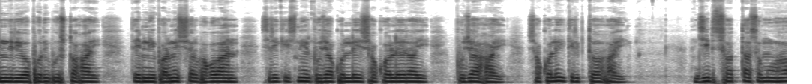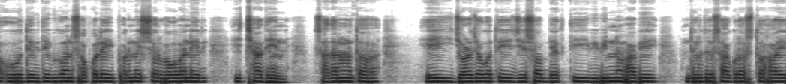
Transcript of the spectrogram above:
ইন্দ্রিয় পরিপুষ্ট হয়, তেমনি পরমেশ্বর ভগবান শ্রীকৃষ্ণের পূজা করলেই সকলেরই পূজা হয়, সকলেই তৃপ্ত হয়। জীবসত্তাসমূহ ও দেবদেবগণ সকলেই পরমেশ্বর ভগবানের ইচ্ছাধীন। সাধারণত এই জড়জগতে যেসব ব্যক্তি বিভিন্নভাবে দুর্দশাগ্রস্ত হয়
